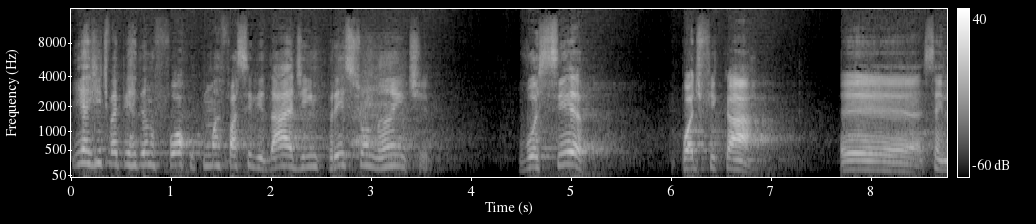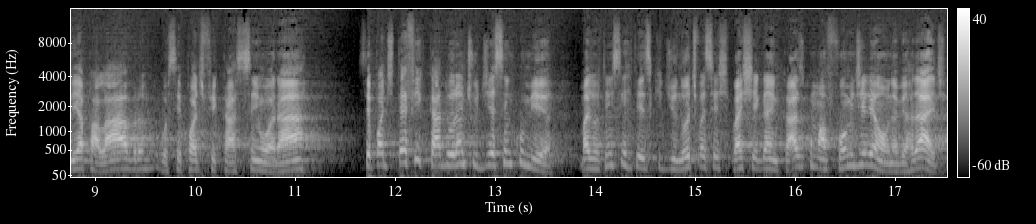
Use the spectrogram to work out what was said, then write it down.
E a gente vai perdendo foco com uma facilidade impressionante. Você pode ficar é, sem ler a palavra, você pode ficar sem orar, você pode até ficar durante o dia sem comer, mas eu tenho certeza que de noite você vai chegar em casa com uma fome de leão, não é verdade?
